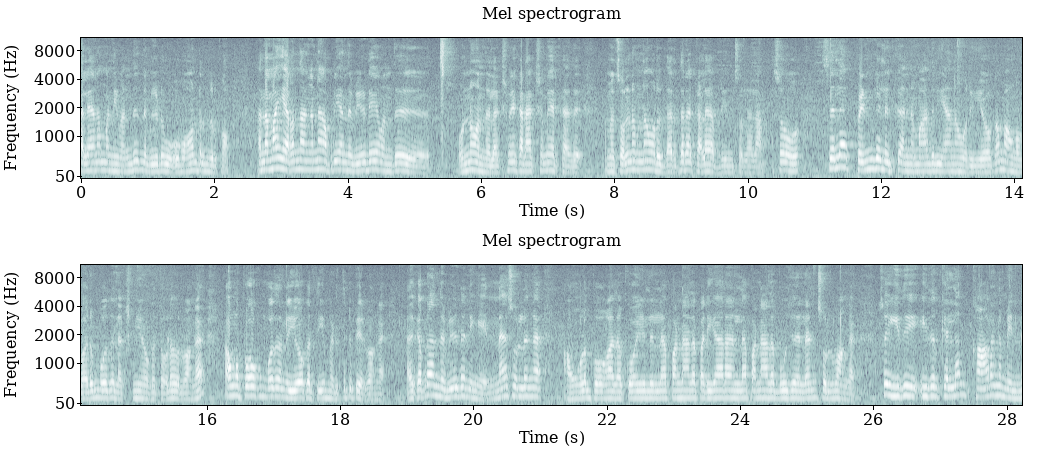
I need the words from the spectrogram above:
கல்யாணம் பண்ணி வந்து இந்த வீடு ஓன் இருந்திருக்கும் அந்த அம்மா இறந்தாங்கன்னா அப்படியே அந்த வீடே வந்து ஒன்றும் அந்த லக்ஷ்மி கடாட்சமே இருக்காது. நம்ம சொல்லணும்னா ஒரு தர்தர கலை அப்படின்னு சொல்லலாம். ஸோ சில பெண்களுக்கு அந்த மாதிரியான ஒரு யோகம் அவங்க வரும்போது லக்ஷ்மி யோகத்தோடு வருவாங்க. அவங்க போகும்போது அந்த யோகத்தையும் எடுத்துகிட்டு போயிடுவாங்க அதுக்கப்புறம் அந்த வீடை நீங்கள் என்ன சொல்லுங்கள் அவங்களும் போகாத கோயில் இல்லை பண்ணாத பரிகாரம் இல்லை பண்ணாத பூஜை இல்லைன்னு சொல்லுவாங்க. ஸோ இது இதற்கெல்லாம் காரணம் என்ன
